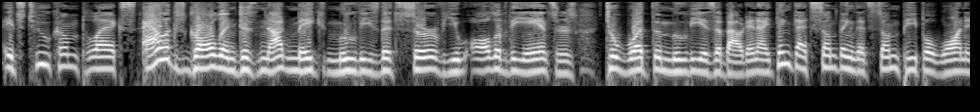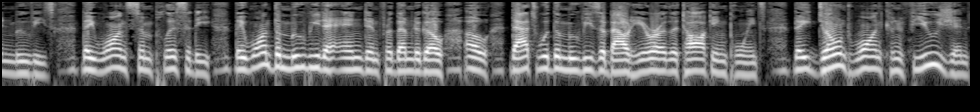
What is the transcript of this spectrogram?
It's too complex. Alex Garland does not make movies that serve you all of the answers to what the movie is about. And I think that's something that some people want in movies. They want simplicity. They want the movie to end and for them to go, oh, that's what the movie's about. Here are the talking points. They don't want confusion.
